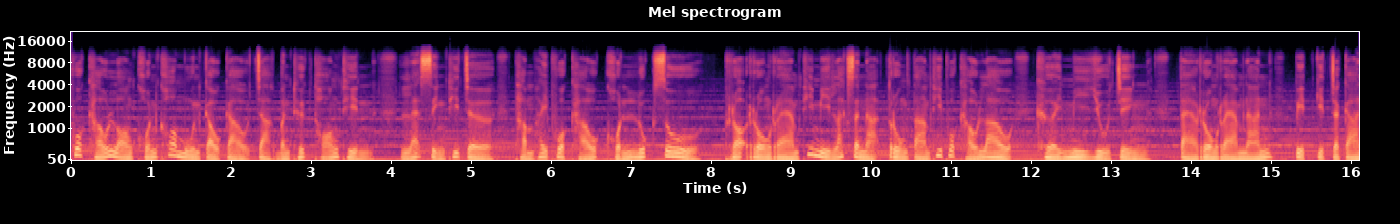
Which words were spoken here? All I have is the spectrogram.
พวกเขาลองค้นข้อมูลเก่าๆ จากบันทึกท้องถิ่น และสิ่งที่เจอทำให้พวกเขาขนลุกสู้ เพราะโรงแรมที่มีลักษณะตรงตามที่พวกเขาเล่า เคยมีอยู่จริง แต่โรงแรมนั้นปิดกิจการ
